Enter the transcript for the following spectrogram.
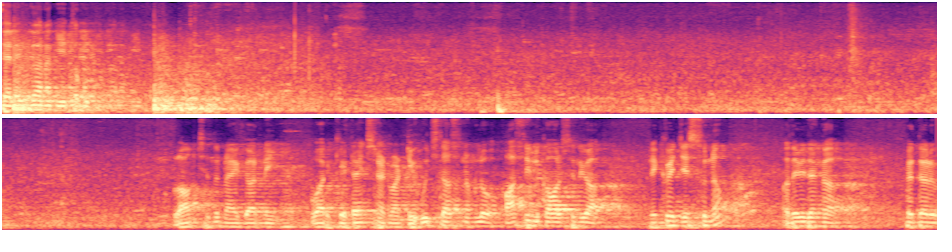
తెలంగాణ గీతం. రామచంద్ర నాయక్ గారిని వారికి కేటాయించినటువంటి ఉచితాసనంలో ఆశీనులు కావాల్సిందిగా రిక్వెస్ట్ చేస్తున్నాం. అదేవిధంగా పెద్దలు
